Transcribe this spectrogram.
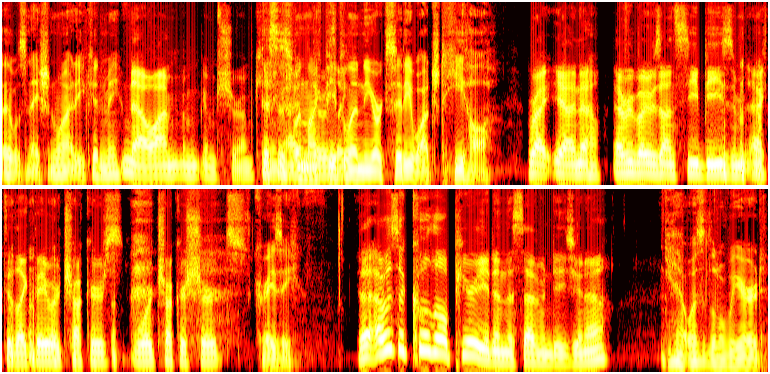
it was nationwide. Are you kidding me? No, I'm. I'm, I'm sure. I'm kidding. This is when like people in New York City watched Hee Haw. Right. Yeah, I know. Everybody was on CBs and acted like they were truckers, wore trucker shirts. Crazy. That was a cool little period in the 70s, you know? Yeah, it was a little weird.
